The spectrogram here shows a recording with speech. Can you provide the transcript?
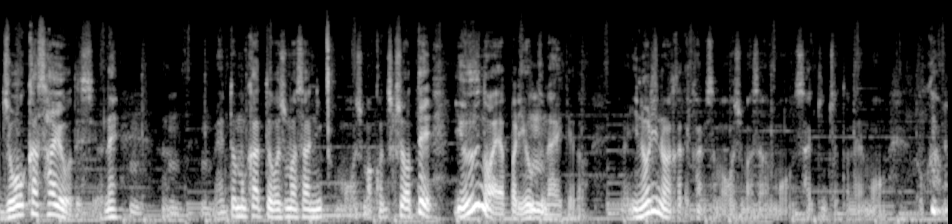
浄化作用ですよね。うん。うん面と向かって大島さんに「もう大島こんちくしょう」って言うのはやっぱり良くないけど、祈りの中で神様大島さんもう最近ちょっとねもう僕はも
